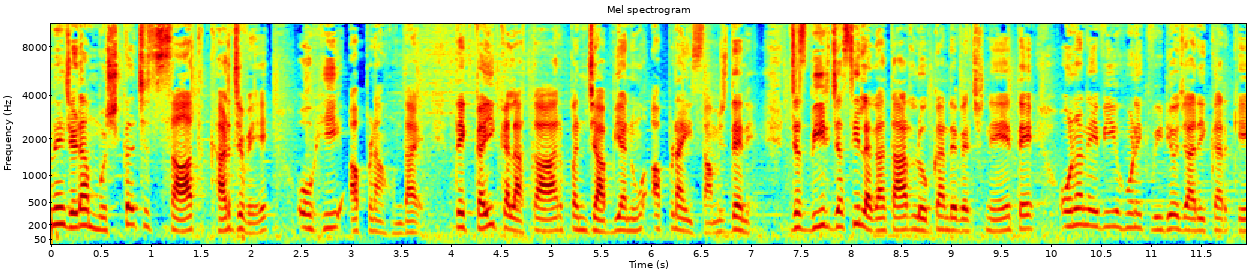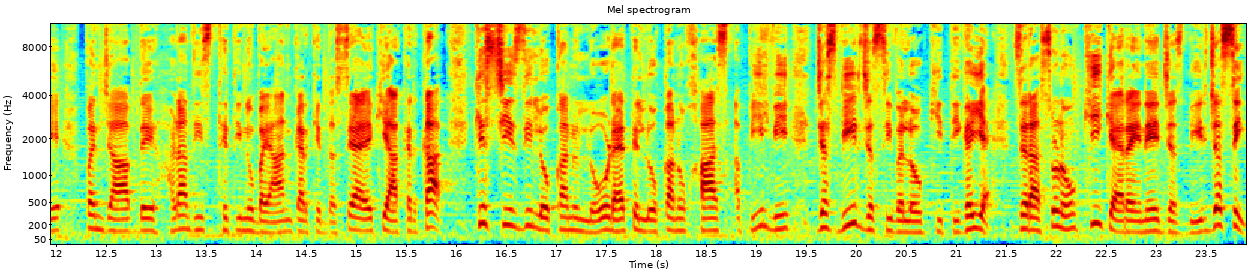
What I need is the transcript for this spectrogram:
ਨੇ ਜਿਹੜਾ ਮੁਸ਼ਕਲ 'ਚ ਸਾਥ ਖੜ ਜਵੇ, ਉਹੀ ਆਪਣਾ ਹੁੰਦਾ ਹੈ ਤੇ ਕਈ ਕਲਾਕਾਰ ਪੰਜਾਬੀਆਂ ਨੂੰ ਆਪਣਾ ਹੀ ਸਮਝਦੇ ਨੇ। ਜਸਬੀਰ ਜੱਸੀ ਲਗਾਤਾਰ ਲੋਕਾਂ ਦੇ ਵਿੱਚ ਨੇ ਤੇ ਉਹਨਾਂ ਨੇ ਵੀ ਹੁਣ ਇੱਕ ਵੀਡੀਓ ਜਾਰੀ ਕਰਕੇ ਪੰਜਾਬ ਦੇ ਹੜ੍ਹਾਂ ਦੀ ਸਥਿਤੀ ਨੂੰ ਬਿਆਨ ਕਰਕੇ ਦੱਸਿਆ ਹੈ ਕਿ ਆਖਰਕਾਰ ਕਿਸ ਚੀਜ਼ ਦੀ ਲੋਕਾਂ ਨੂੰ ਲੋੜ ਹੈ ਤੇ ਲੋਕਾਂ ਨੂੰ ਖਾਸ ਅਪੀਲ ਵੀ ਜਸਬੀਰ ਜੱਸੀ ਵੱਲੋਂ ਕੀਤੀ ਗਈ ਹੈ। ਜ਼ਰਾ ਸੁਣੋ ਕੀ ਕਹਿ ਰਹੇ ਨੇ ਜਸਬੀਰ ਜੱਸੀ।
